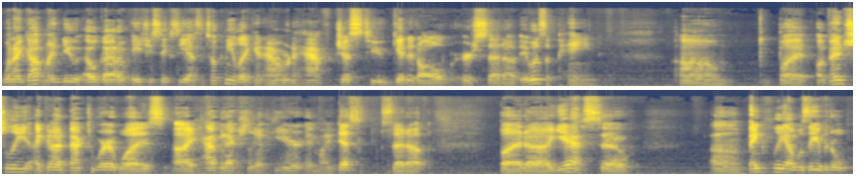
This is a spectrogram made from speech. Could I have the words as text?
when I got my new Elgato HD60S, it took me like an hour and a half just to get it all er, set up. It was a pain. Um, but eventually I got back to where it was. I have it actually up here in my desk setup. But uh, yeah, so um, thankfully I was able to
